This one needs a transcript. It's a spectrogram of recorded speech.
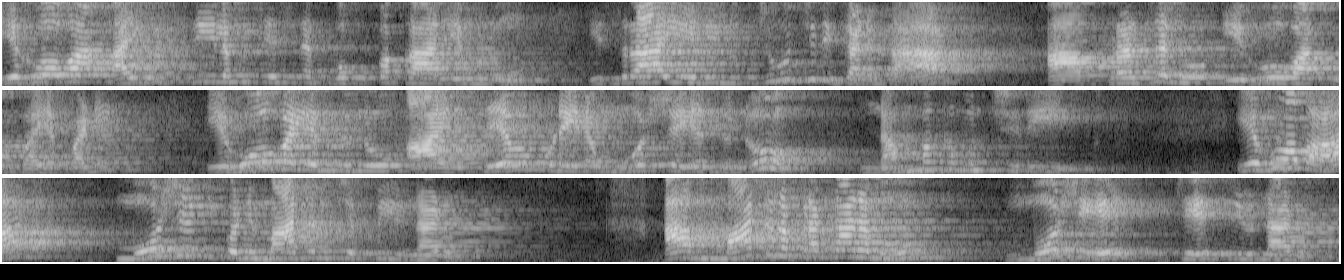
ఎహోవా ఐగుప్తీలకు చేసిన గొప్ప కార్యమును ఇస్రాయేలీలు చూచిది గనుక ఆ ప్రజలు ఎహోవాకు భయపడి ఎహోవ ఎందును ఆయన సేవకుడైన మోష ఎందును నమ్మకముంచిరి. ఎహోవా మోషేకి కొన్ని మాటలు చెప్పి ఉన్నాడు. ఆ మాటల ప్రకారము మోషే చేసి ఉన్నాడు.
